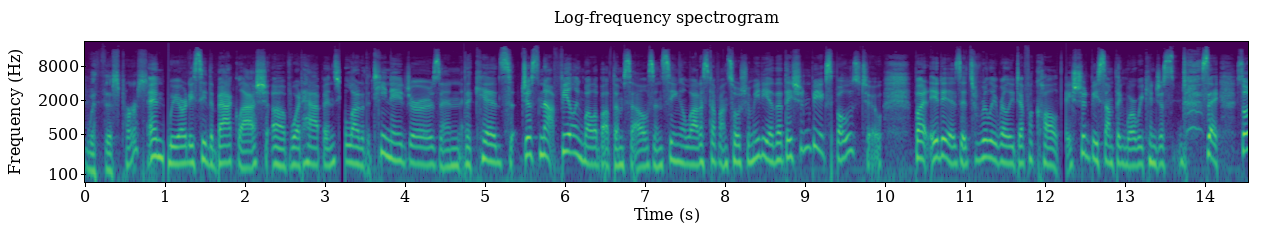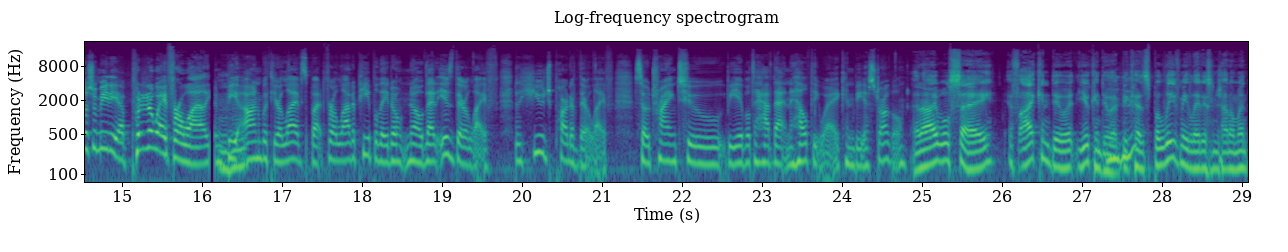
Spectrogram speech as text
with this person. And we already see the backlash of what happens. A lot of the teenagers and the kids just not feeling well about themselves and seeing a lot of stuff on social media that they shouldn't be exposed to. But it is, it's really, really difficult. It should be something where we can just say, social media, put it away for a while and be mm-hmm. on with your lives. But for a lot of people, they don't know that is their life, a huge part of their life. So trying to be able to have that in a healthy way can be a struggle. And I will say, if I can do it, you can do Mm-hmm. it. Because believe me, ladies and gentlemen,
